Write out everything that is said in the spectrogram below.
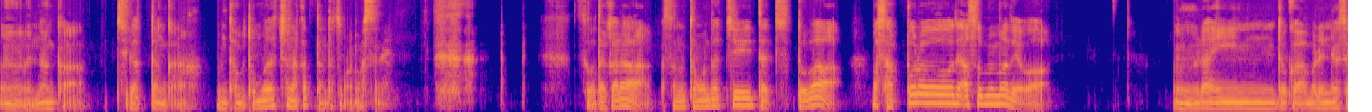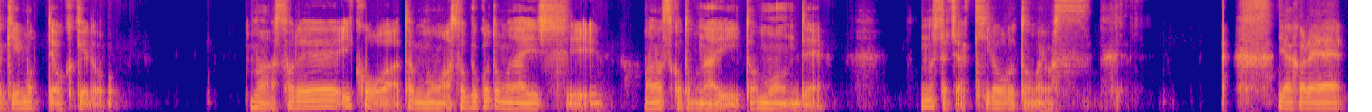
うん、なんか違ったんかな。多分友達じゃなかったんだと思いますね。そう、だから、その友達たちとは、まあ、札幌で遊ぶまでは、うん、LINE とか、まあ、連絡先持っておくけど、まあ、それ以降は多分もう遊ぶこともないし、話すこともないと思うんで、その人たちは切ろうと思います。いや、これ、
